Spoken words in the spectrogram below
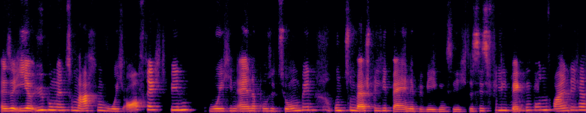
Also eher Übungen zu machen, wo ich aufrecht bin, wo ich in einer Position bin und zum Beispiel die Beine bewegen sich. Das ist viel beckenbodenfreundlicher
